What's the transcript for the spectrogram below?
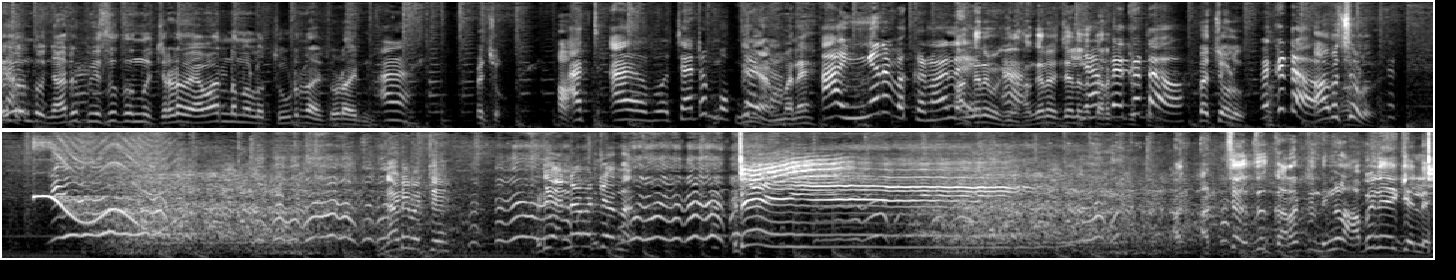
ഞാൻ ഞാനൊരു പീസ് തിന്നു. ഇച്ചിരി വേവാനുണ്ടെന്നുള്ള ചൂടായി ചൂടായിരുന്നു. ആ, വെച്ചോ. ആ. അച്ഛ- ആ, ചേട്ടൻ പൊക്ക മോനെ? ആ ഇങ്ങനെ വെക്കണം അല്ലേ? അങ്ങനെ വെക്കണം. ആ. അങ്ങനെ ഞാൻ correct വെക്കട്ടോ? വെച്ചോളൂ. വെക്കട്ടോ? ആ വെച്ചോളൂ. എന്നാടി പറ്റേ എടി എന്നാ പറ്റിയെന്ന് ഇത് കറക്റ്റ് നിങ്ങൾ അഭിനയിക്കല്ലേ?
